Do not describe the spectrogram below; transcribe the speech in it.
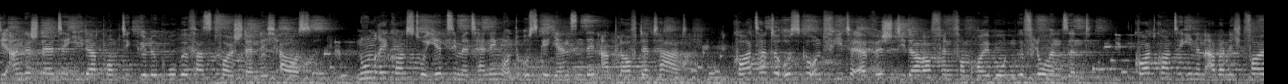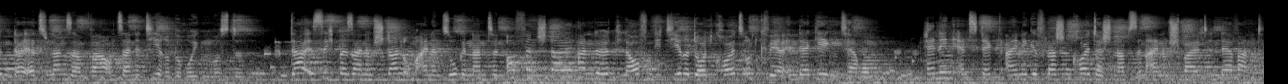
Die Angestellte Ida pumpt die Güllegrube fast vollständig aus. Nun rekonstruiert sie mit Henning und Uske Jensen den Ablauf der Tat. Kurt hatte Uske und Fiete erwischt, die daraufhin vom Heuboden geflohen sind. Kurt konnte ihnen aber nicht folgen, da er zu langsam war und seine Tiere beruhigen musste. Da es sich bei seinem Stall um einen sogenannten Offenstall handelt, laufen die Tiere dort kreuz und quer in der Gegend herum. Henning entdeckt einige Flaschen Kräuterschnaps in einem Spalt in der Wand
